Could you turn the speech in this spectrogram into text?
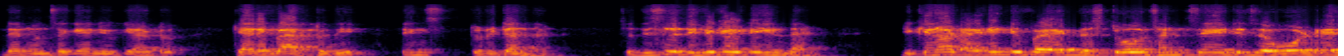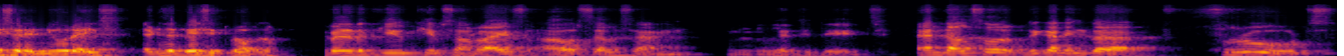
Then once again you have to carry back to the things to return that. So this is a difficulty in that. You cannot identify at the stores and say it is a old rice or a new rice. That is a basic problem. Better keep, keep some rice ourselves and let it age. And also regarding the fruits,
